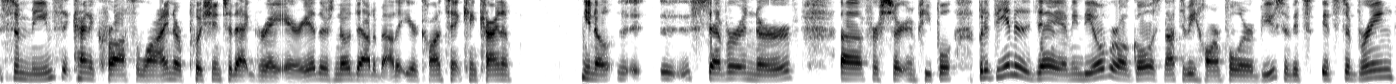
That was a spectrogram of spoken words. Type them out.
some memes that kind of cross a line or push into that gray area. There's no doubt about it. Your content can kind of you know, uh, uh, sever a nerve uh, for certain people. But at the end of the day, I mean, the overall goal is not to be harmful or abusive. It's it's to bring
